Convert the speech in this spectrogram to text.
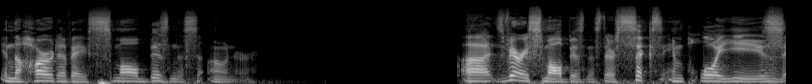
in the heart of a small business owner. Uh, it's a very small business. There are six employees,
